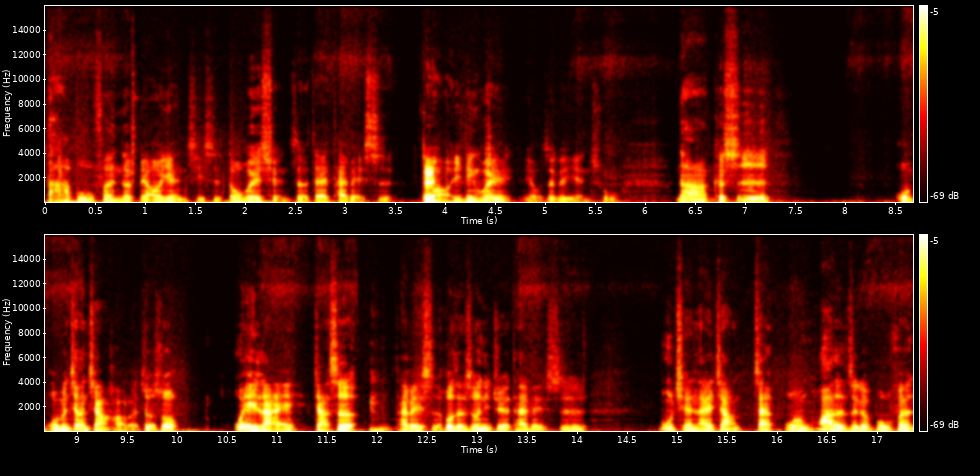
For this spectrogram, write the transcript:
大部分的表演其实都会选择在台北市，对哦，一定会有这个演出。那可是我我们这样讲好了，就是说未来假设台北市，或者说你觉得台北市目前来讲在文化的这个部分，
